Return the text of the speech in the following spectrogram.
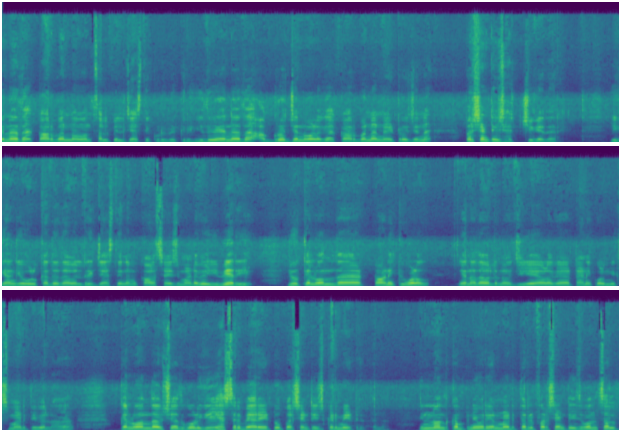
ಏನದ ಕಾರ್ಬನ್ ನಾವು ಒಂದು ಸ್ವಲ್ಪ ಇಲ್ಲಿ ಜಾಸ್ತಿ ಕುಡಿಬೇಕು ರೀ ಇದು ಏನದ ಅಗ್ರೋಜನ್ ಒಳಗೆ ಕಾರ್ಬನ್ನ ನೈಟ್ರೋಜನ್ ಪರ್ಸೆಂಟೇಜ್ ಹೆಚ್ಚಿಗೆ ಅದ ರೀ. ಈಗ ಹಂಗೆ ಉಳ್ಕದದಾವಲ್ಲ ರೀ ಜಾಸ್ತಿ ನಮ್ಮ ಕಾಳು ಸೈಜ್ ಮಾಡವೆ ಇವೇ ರೀ. ಇವು ಕೆಲವೊಂದು ಟಾನಿಕ್ಗಳು ಏನದಾವಲ್ಲ ರೀ ನಾವು ಜಿ ಎ ಒಳಗೆ ಟಾನಿಕ್ಗಳು ಮಿಕ್ಸ್ ಮಾಡ್ತೀವಲ್ಲ, ಕೆಲವೊಂದು ಔಷಧಗಳಿಗೆ ಹೆಸರು ಬೇರೆ ಇಟ್ಟು ಪರ್ಸೆಂಟೇಜ್ ಕಡಿಮೆ ಇಟ್ಟಿರ್ತಾನೆ. ಇನ್ನೊಂದು ಕಂಪ್ನಿಯವ್ರು ಏನು ಮಾಡ್ತಾರೆ ರೀ ಪರ್ಸೆಂಟೇಜ್ ಒಂದು ಸ್ವಲ್ಪ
